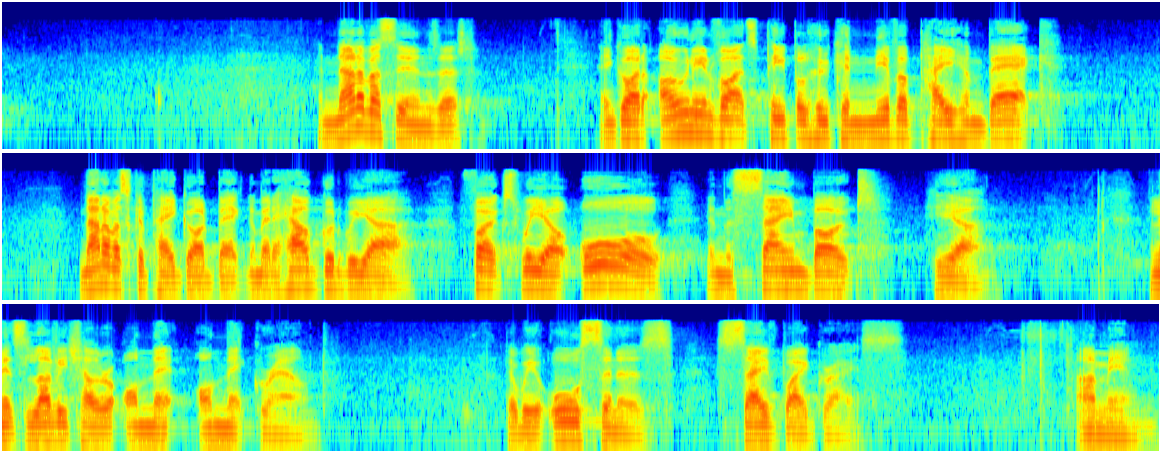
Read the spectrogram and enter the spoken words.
And none of us earns it. And God only invites people who can never pay him back. None of us could pay God back, no matter how good we are. Folks, we are all in the same boat here. And let's love each other on that, on that ground. That we are all sinners, saved by grace. Amen.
